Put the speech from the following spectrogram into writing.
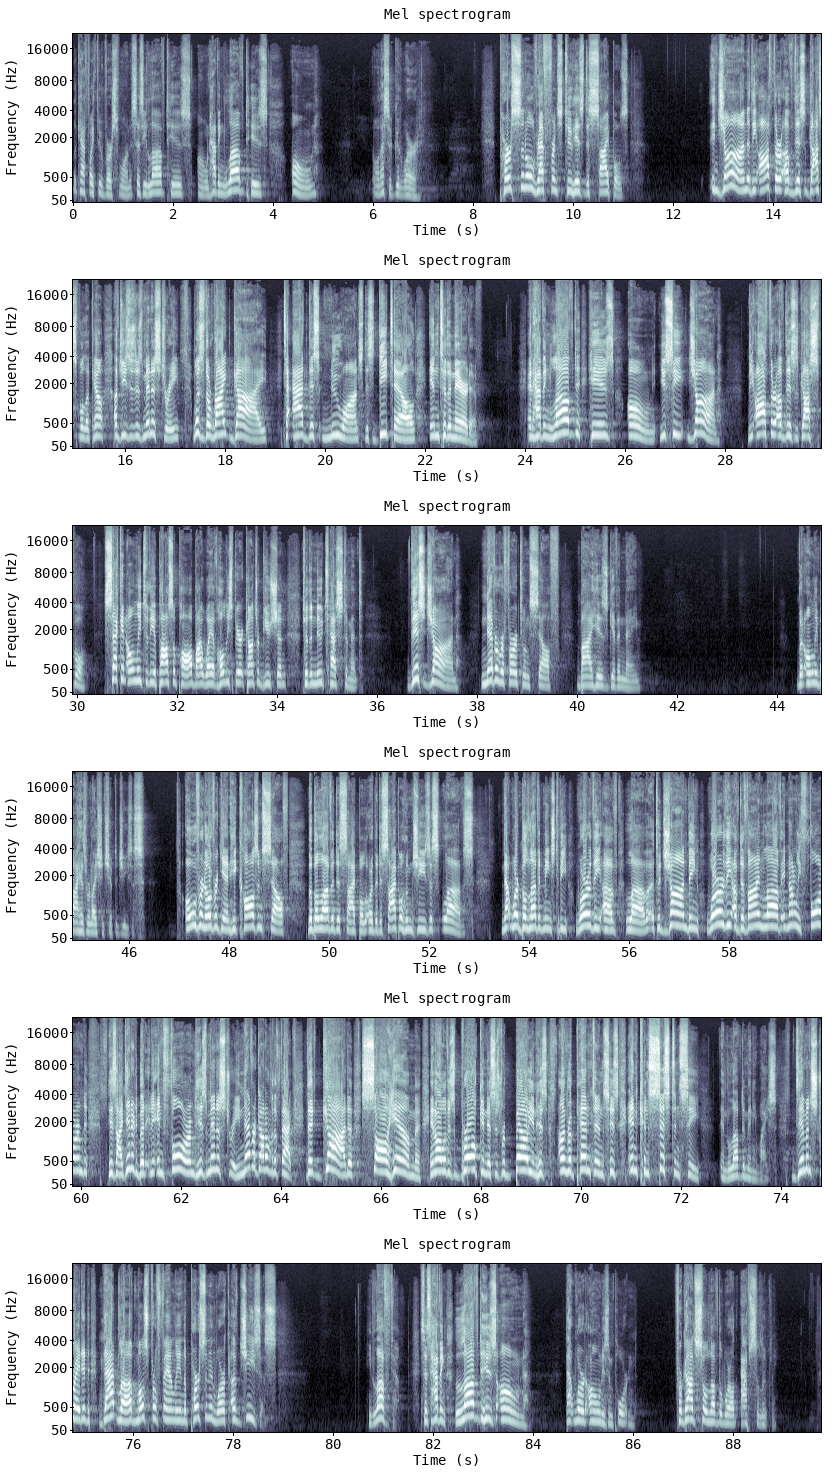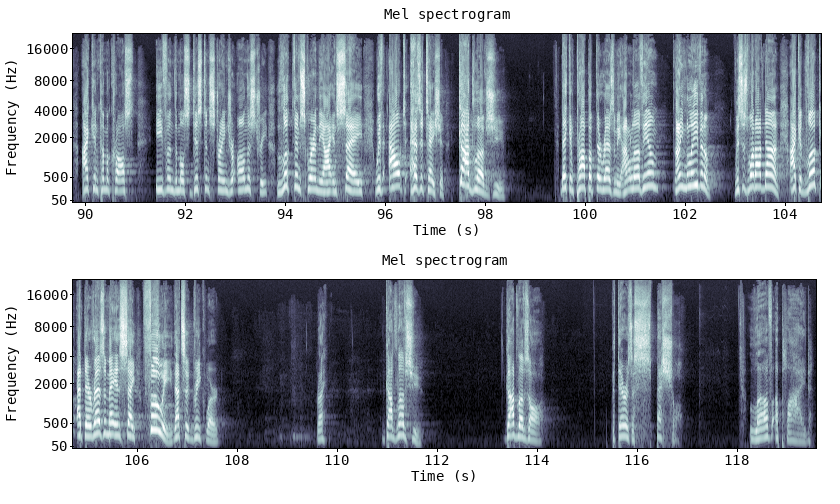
Look halfway through verse 1. It says, He loved His own. Having loved His own, oh, that's a good word. Personal reference to His disciples. In John, the author of this gospel account of Jesus' ministry, was the right guy to add this nuance, this detail into the narrative. And having loved his own, you see, John, the author of this gospel, second only to the Apostle Paul by way of Holy Spirit contribution to the New Testament, this John never referred to himself by his given name but only by his relationship to Jesus. Over and over again, he calls himself the beloved disciple or the disciple whom Jesus loves. That word beloved means to be worthy of love. Uh, to John, being worthy of divine love, it not only formed his identity, but it informed his ministry. He never got over the fact that God saw him in all of his brokenness, his rebellion, his unrepentance, his inconsistency, and loved him anyways demonstrated that love most profoundly in the person and work of Jesus. He loved them. It says, having loved his own. That word own is important. For God so loved the world, absolutely. I can come across even the most distant stranger on the street, look them square in the eye, and say, without hesitation, God loves you. They can prop up their resume. I don't love him. I don't even believe in him. This is what I've done. I could look at their resume and say, "Fooey." That's a Greek word. Right? God loves you. God loves all. But there is a special love applied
